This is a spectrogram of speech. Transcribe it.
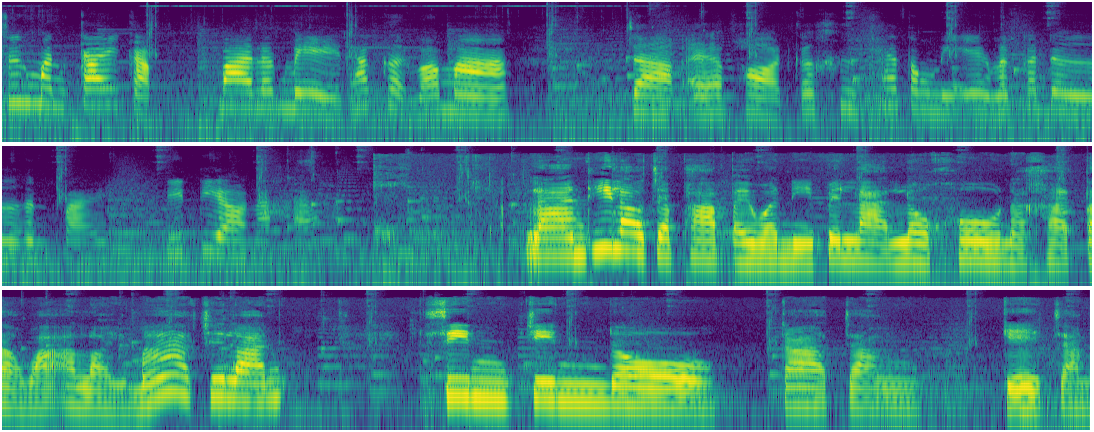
ซึ่งมันใกล้กับบ้านรถเมย์ถ้าเกิดว่ามาจากแอร์พอร์ตก็คือแค่ตรงนี้เองแล้วก็เดินไปนิดเดียวนะคะ ร้านที่เราจะพาไปวันนี้เป็นร้านโลโก้นะคะ แต่ว่าอร่อยมากชื่อร้านซินจินโดกาจังเกจัง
